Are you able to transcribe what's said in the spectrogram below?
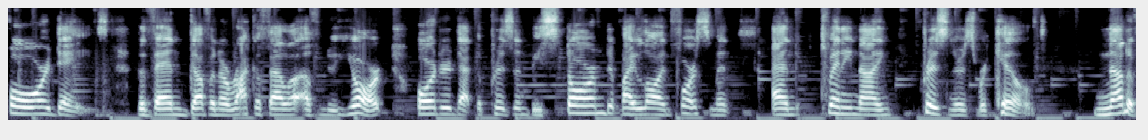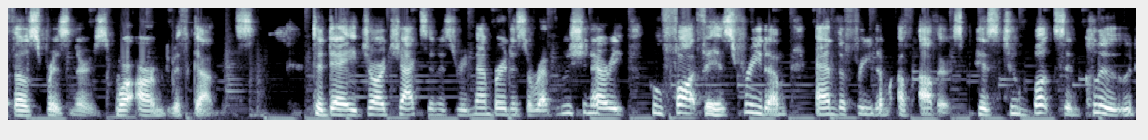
four days. The then Governor Rockefeller of New York ordered that the prison be stormed by law enforcement, and 29 prisoners were killed. None of those prisoners were armed with guns. Today, George Jackson is remembered as a revolutionary who fought for his freedom and the freedom of others. His two books include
